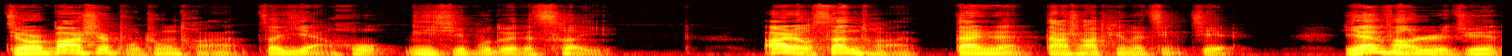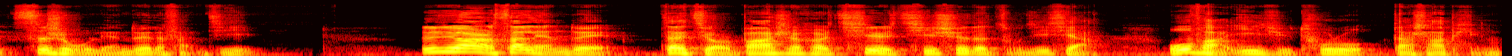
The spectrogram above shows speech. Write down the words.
九十八师补充团则掩护逆袭部队的侧翼，二九三团担任大沙坪的警戒，严防日军四十五联队的反击。日军二三联队在九十八师和七十七师的阻击下，无法一举突入大沙坪，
